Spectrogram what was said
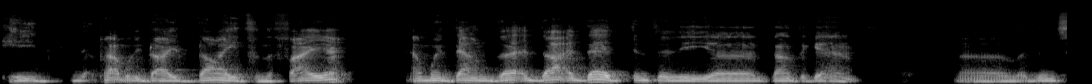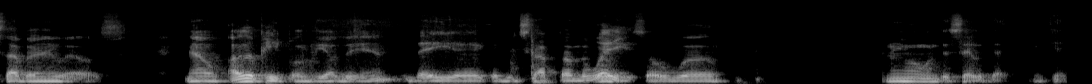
he probably died died from the fire and went down de- dead into the uh, down to Gehenna. Uh, but didn't stop anywhere else. Now, other people, on the other hand, they uh, could be stopped on the way. So, uh, anyone want to say with that? Okay.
